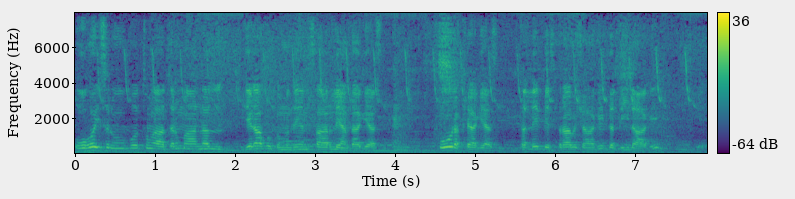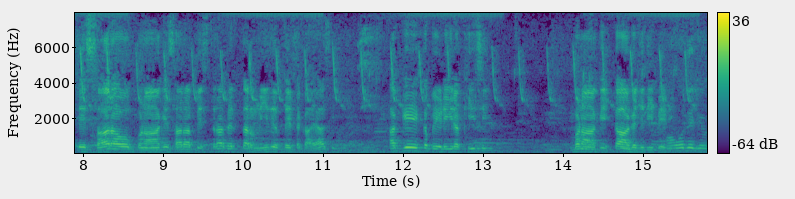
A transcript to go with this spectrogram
ਉਹੋ ਹੀ ਸਰੂਪ ਉਥੋਂ ਆਦਰ ਮਾਨ ਨਾਲ ਜਿਹੜਾ ਹੁਕਮ ਦੇ ਅਨੁਸਾਰ ਲਿਆਂਦਾ ਗਿਆ ਸੀ। ਉਹ ਰੱਖਿਆ ਗਿਆ ਸੀ। ਥੱਲੇ ਬਿਸਤਰਾ ਵਿਛਾ ਕੇ ਗੱਦੀ ਲਾ ਕੇ ਤੇ ਸਾਰਾ ਉਹ ਬਣਾ ਕੇ ਸਾਰਾ ਬਿਸਤਰਾ ਫਿਰ ਧਰਨੀ ਦੇ ਉੱਤੇ ਟਿਕਾਇਆ ਸੀ। ਅੱਗੇ ਇੱਕ ਬੇੜੀ ਰੱਖੀ ਸੀ ਬਣਾ ਕੇ ਕਾਗਜ਼ ਦੀ ਬੇੜੀ। ਉਹਦੇ ਜੋ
